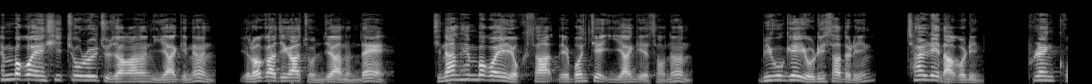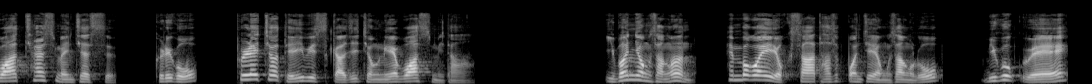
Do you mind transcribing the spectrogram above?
햄버거의 시초를 주장하는 이야기는 여러 가지가 존재하는데 지난 햄버거의 역사 네 번째 이야기에서는 미국의 요리사들인 찰리 나거린, 프랭크와 찰스 맨체스, 그리고 플래처 데이비스까지 정리해 보았습니다. 이번 영상은 햄버거의 역사 다섯 번째 영상으로 미국 외의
